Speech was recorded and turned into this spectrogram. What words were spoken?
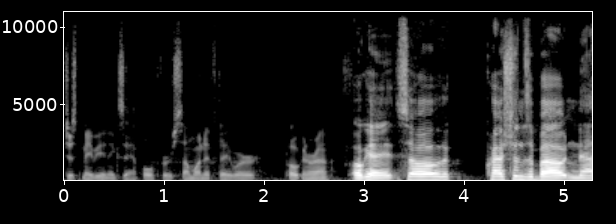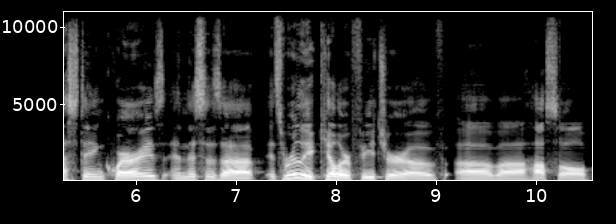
just maybe an example for someone if they were poking around. Okay, so the question's about nesting queries, and this is a, it's really a killer feature of, of uh, Hustle.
